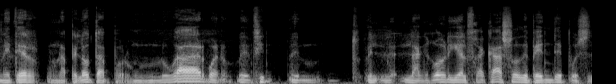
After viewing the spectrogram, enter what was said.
meter una pelota por un lugar, bueno, en fin. La gloria, el fracaso depende, pues,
